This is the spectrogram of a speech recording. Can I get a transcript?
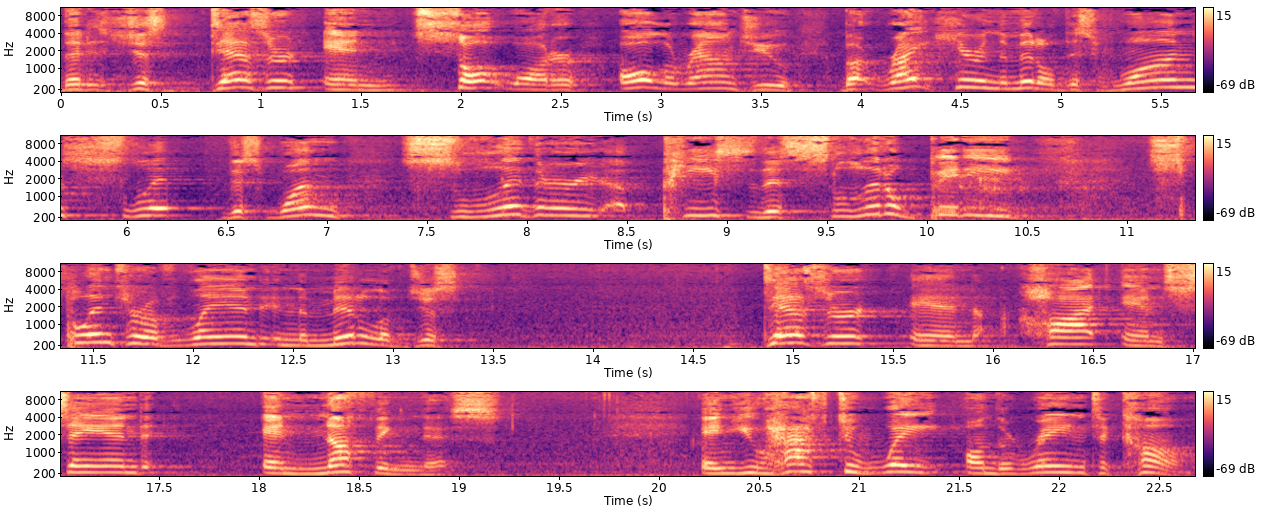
that is just desert and salt water all around you, but right here in the middle, this one slip, this one slither piece, this little bitty splinter of land in the middle of just desert and hot and sand and nothingness. And you have to wait on the rain to come.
